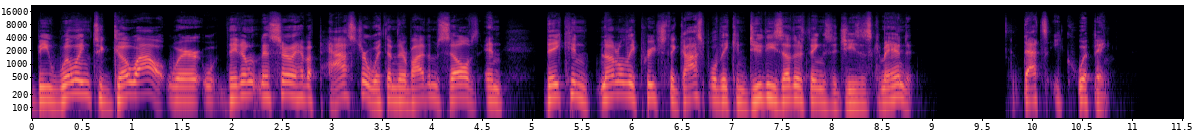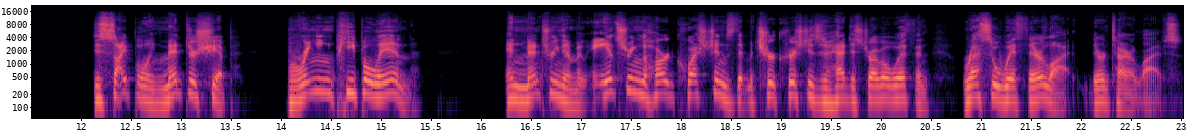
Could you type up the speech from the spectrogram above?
be willing to go out where they don't necessarily have a pastor with them. They're by themselves and they can not only preach the gospel, they can do these other things that Jesus commanded. That's equipping. Discipling, mentorship, bringing people in and mentoring them, answering the hard questions that mature Christians have had to struggle with and wrestle with their life, their entire lives,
